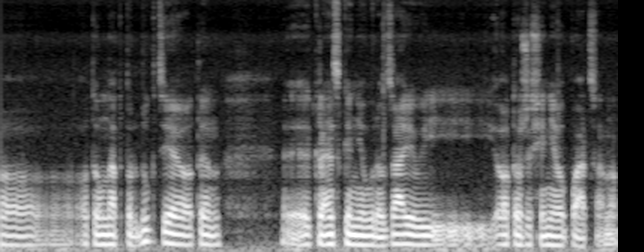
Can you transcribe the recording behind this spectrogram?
o, o tą nadprodukcję, o tę yy, klęskę nieurodzaju i, i o to, że się nie opłaca. No.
